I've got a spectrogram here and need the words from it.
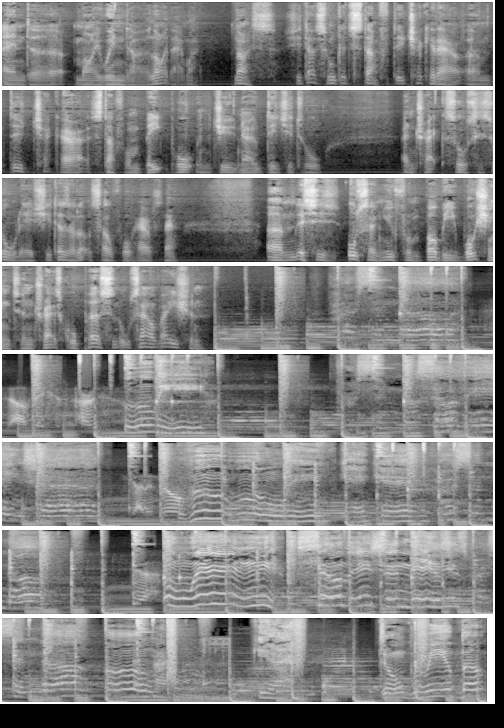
and uh, My Window. I like that one. Nice. She does some good stuff. Do check it out. Um, do check her out stuff on Beatport and Juno Digital and Traxsource. all there. She does a lot of soulful house now. Um, this is also new from Bobby Washington. Track's called Personal Salvation. Personal Salvation person. Ooh-wee.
